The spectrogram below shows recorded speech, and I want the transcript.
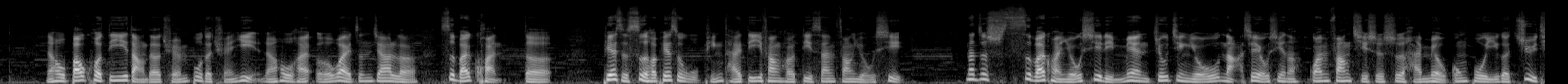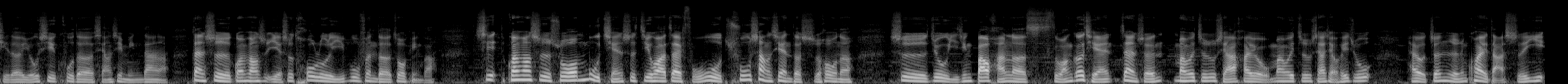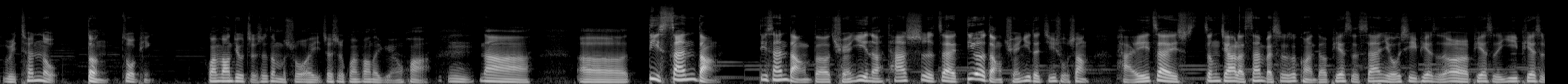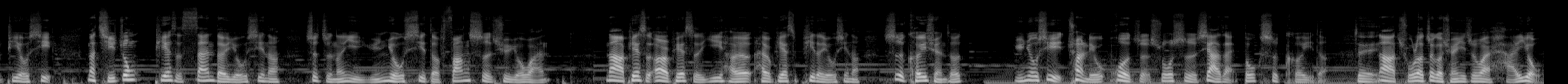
然后包括第一档的全部的权益，然后还额外增加了四百款的 PS 四和 PS 五平台第一方和第三方游戏。那这四百款游戏里面究竟有哪些游戏呢？官方其实是还没有公布一个具体的游戏库的详细名单啊，但是官方是也是透露了一部分的作品吧。现官方是说，目前是计划在服务初上线的时候呢，是就已经包含了《死亡搁浅》《战神》《漫威蜘蛛侠》还有《漫威蜘蛛侠小黑猪》，还有《真人快打十一 Returnal》等作品。官方就只是这么说而已，这是官方的原话。嗯，那呃，第三档，第三档的权益呢，它是在第二档权益的基础上，还在增加了三百四十款的 PS 三游戏、PS 二、PS 一、PSP 游戏。那其中 PS 三的游戏呢，是只能以云游戏的方式去游玩。那 PS 二、PS 一还有还有 PSP 的游戏呢，是可以选择云游戏串流或者说是下载，都是可以的。对。那除了这个权益之外，还有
